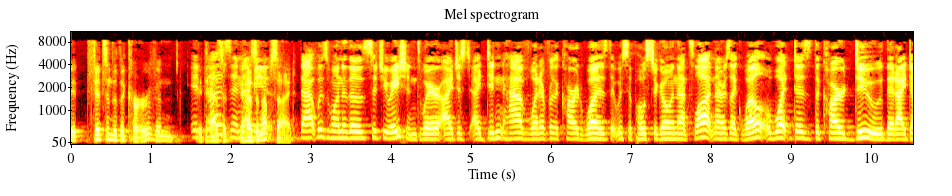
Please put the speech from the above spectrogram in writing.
It fits into the curve, and It, it, does, has, a, and it has I mean, an upside. That was one of those situations where I just I didn't have whatever the card was that was supposed to go in that slot, and I was like, well, what does the card do that I don't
